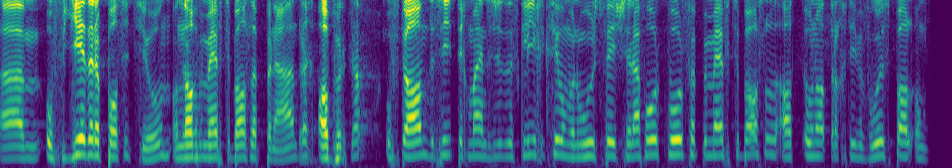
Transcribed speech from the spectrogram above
Ähm, auf jeder Position. Und ja. nachher beim FC Basel etwa ähnlich. Ja. Aber ja. auf der anderen Seite, ich meine, das war das Gleiche, was man Urs Fischer auch vorgeworfen hat beim FC Basel, unattraktiver Fußball. Und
